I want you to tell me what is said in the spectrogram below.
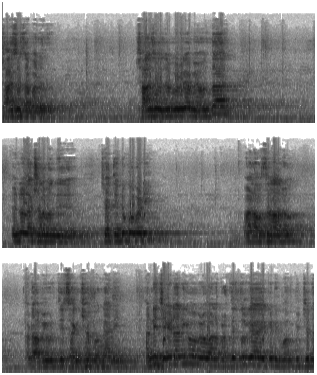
శాసనసభ అనేది. శాసనసభ్యులుగా మేమంతా ఎన్నో లక్షల మంది చేత ఎన్నుకోబడి వాళ్ళ అవసరాలు అటు అభివృద్ధి సంక్షేమం కానీ అన్నీ చేయడానికి మమ్మల్ని వాళ్ళ ప్రతినిధులుగా ఇక్కడికి పంపించిన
